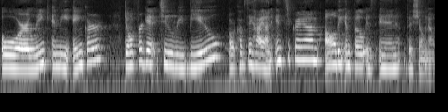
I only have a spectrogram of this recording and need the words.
or link in the anchor. Don't forget to review or come say hi on Instagram. All the info is in the show notes.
